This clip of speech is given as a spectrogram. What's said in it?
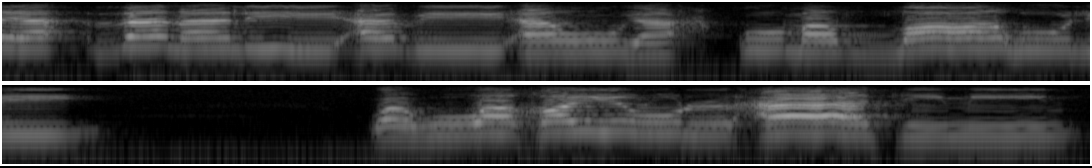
يَأْذَنَ لِي أَبِي أَوْ يَحْكُمَ اللَّهُ لِي وَهُوَ خَيْرُ الْحَاكِمِينَ.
